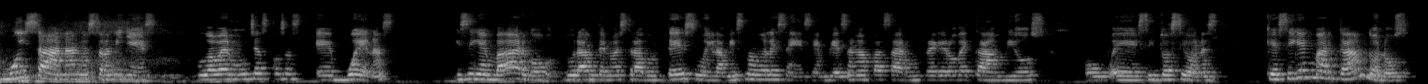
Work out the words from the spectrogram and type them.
muy sana nuestra niñez, pudo haber muchas cosas eh, buenas, y sin embargo, durante nuestra adultez o en la misma adolescencia empiezan a pasar un reguero de cambios o eh, situaciones que siguen marcándonos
